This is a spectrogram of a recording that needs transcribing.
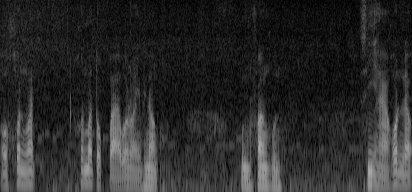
โอ้คนมาคนมาตกป่าบ่หน่อยพี่น้องคุณฟังคุณสี่หาคนแล้ว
